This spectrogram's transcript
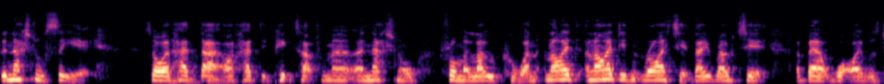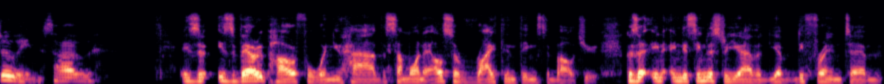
the national see it. So I've had that. Mm-hmm. I've had it picked up from a, a, national, from a local one, and I and I didn't write it. They wrote it about what I was doing. So is is very powerful when you have someone else writing things about you because in, in this industry you have you have different um,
